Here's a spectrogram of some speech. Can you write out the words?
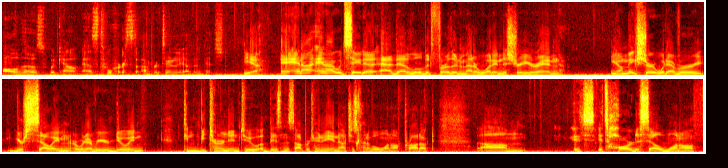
all of those would count as the worst opportunity I've been pitched. Yeah, and, and I and I would say to add that a little bit further, no matter what industry you're in, you know, make sure whatever you're selling or whatever you're doing can be turned into a business opportunity and not just kind of a one-off product. Um, it's it's hard to sell one-off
